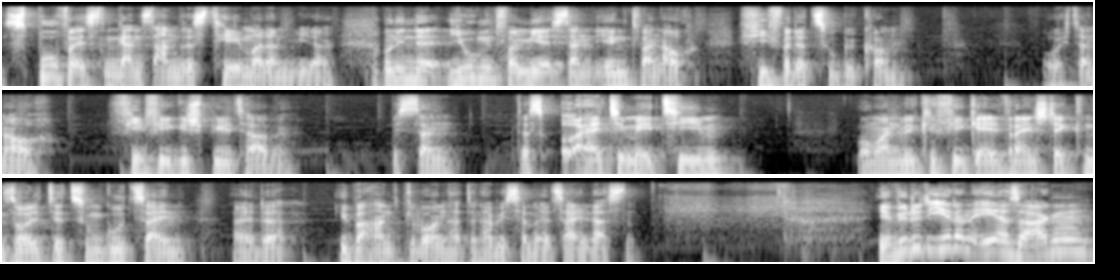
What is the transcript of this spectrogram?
Spoofer ist ein ganz anderes Thema dann wieder. Und in der Jugend von mir ist dann irgendwann auch FIFA dazugekommen, wo ich dann auch viel, viel gespielt habe. Bis dann das Ultimate Team, wo man wirklich viel Geld reinstecken sollte zum Gutsein, äh, der Überhand gewonnen hat, dann habe ich es einmal sein lassen. Ja, würdet ihr dann eher sagen,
